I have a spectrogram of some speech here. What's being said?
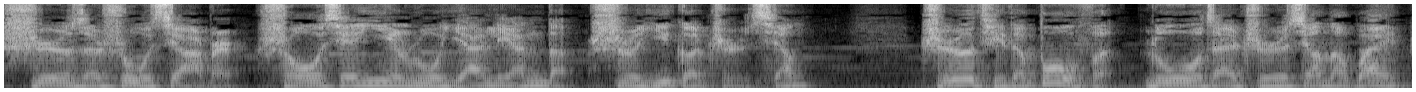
柿子树下边，首先映入眼帘的是一个纸箱，肢体的部分露在纸箱的外面。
